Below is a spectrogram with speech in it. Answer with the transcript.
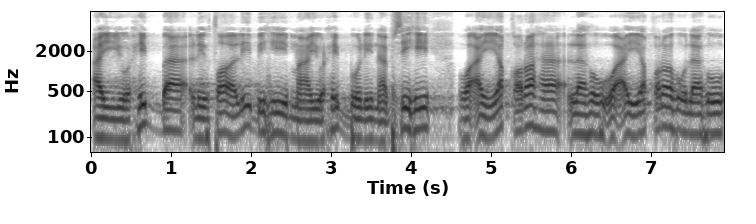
ayyuhibba li talibihi ma yuhibbu li nafsihi wa ayyaqraha lahu wa ayyaqrahu lahu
